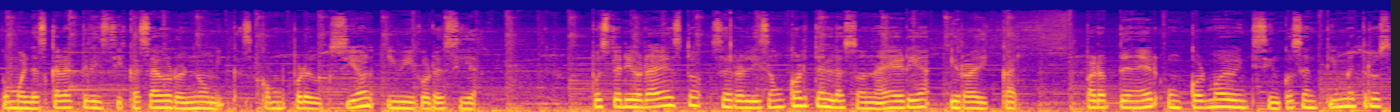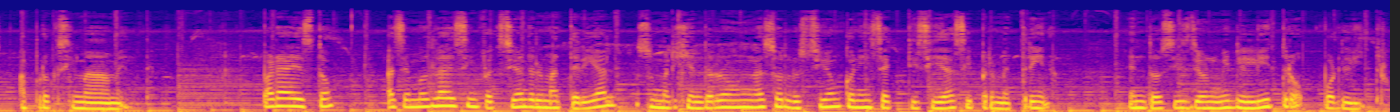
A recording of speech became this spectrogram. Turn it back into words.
como en las características agronómicas, como producción y vigorosidad. Posterior a esto, se realiza un corte en la zona aérea y radical, para obtener un colmo de 25 centímetros aproximadamente. Para esto, Hacemos la desinfección del material sumergiéndolo en una solución con insecticida cipermetrina en dosis de un mililitro por litro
